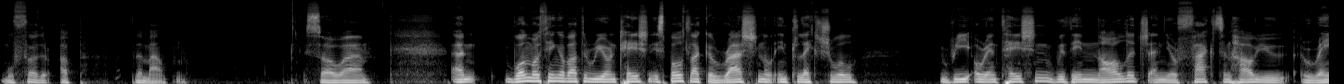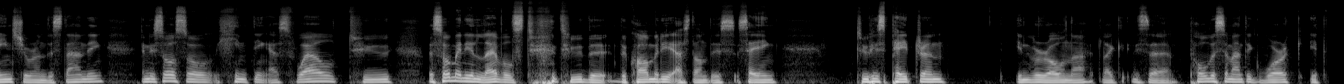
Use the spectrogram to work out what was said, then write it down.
move further up the mountain. So, um, and one more thing about the reorientation is both like a rational, intellectual reorientation within knowledge and your facts and how you arrange your understanding. And it's also hinting as well to there's so many levels to, to the, the comedy as Dante is saying to his patron in Verona. Like it's a polysemantic work. It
